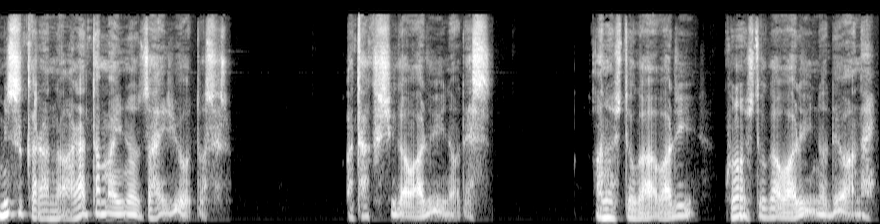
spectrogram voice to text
自らの改まりの材料とする。私が悪いのです。あの人が悪いこの人が悪いのではない。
